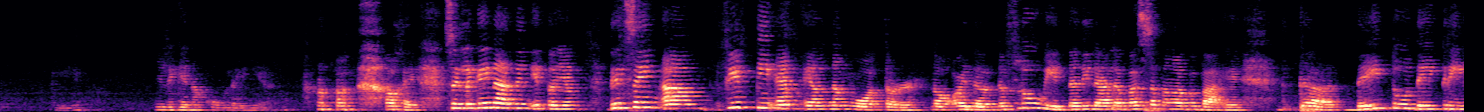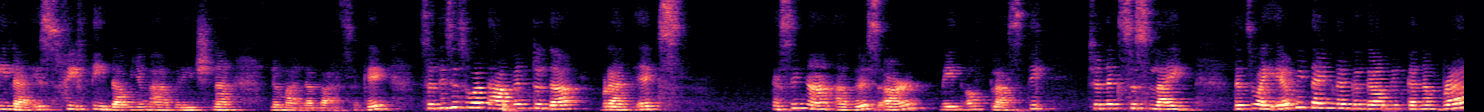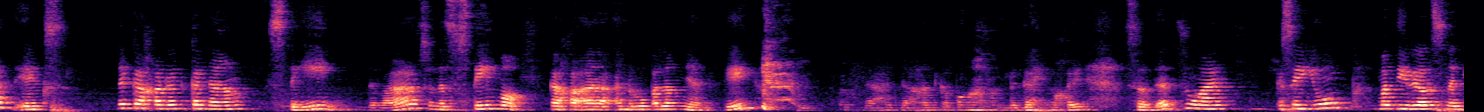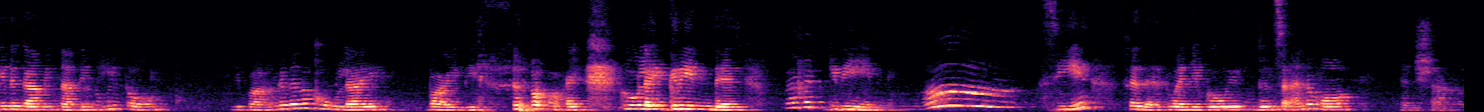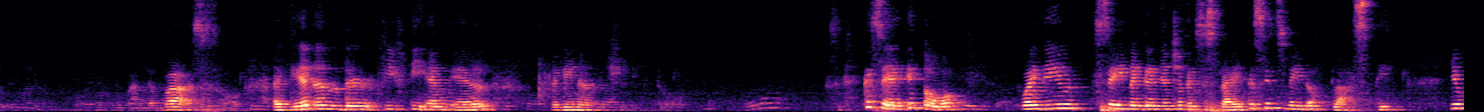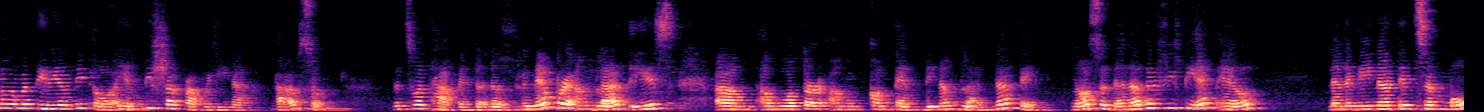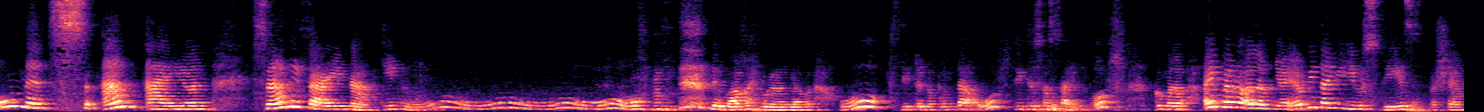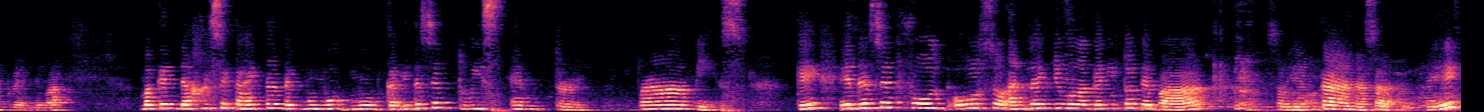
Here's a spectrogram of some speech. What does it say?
Nilagay ng kulay niya. okay. So, ilagay natin ito yung, the same um, 50 ml ng water, no, or the, the fluid na nilalabas sa mga babae, the day 2, day 3 nila is 50 daw yung average na lumalabas. Okay? So, this is what happened to the brand X. Kasi nga, others are made of plastic. So, nagsaslide. That's why every time nagagamit ka ng brand X, nagkakaroon ka ng stain. Diba? So, na-sustain mo. Kaka, uh, ano mo pa lang yan. Okay? Dahan-dahan ka pa nga maglagay. Okay? So, that's one. Kasi yung materials na ginagamit natin dito, di ba? Ang ganda ng kulay. Barley. kulay green din. Bakit green? Ah! See? So that when you go dun sa ano mo, yan siya. Lumalabas. So, Again, another 50 ml. Lagay natin siya dito. Kasi ito, why do you say na ganyan siya nagsislide? Kasi it's made of plastic. Yung mga material nito, ayan, hindi siya properly na absorb. That's what happened. Ano, remember, ang blood is um, a water ang content din ng blood natin. No? So, another 50 ml, lalagay natin sa moments and ion sanitary napkin. Ooh, oh. di ba? Kaya pag naglaba, oops, dito napunta, oops, dito sa side, oops, gumalaw. Ay, pero alam nyo, every time you use this, o syempre, di ba? Maganda kasi kahit na nag-move-move ka, it doesn't twist and turn. Promise. Okay? It doesn't fold also, unlike yung mga ganito, di ba? So, yan ka, nasa, okay?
